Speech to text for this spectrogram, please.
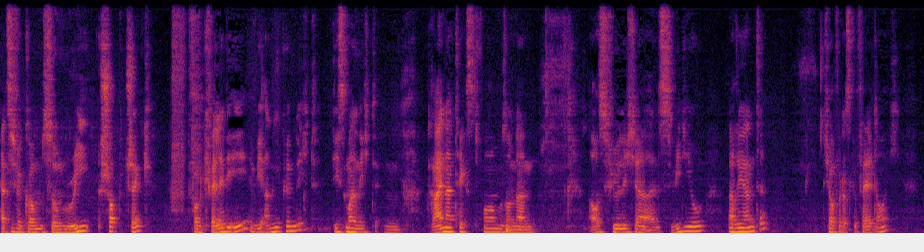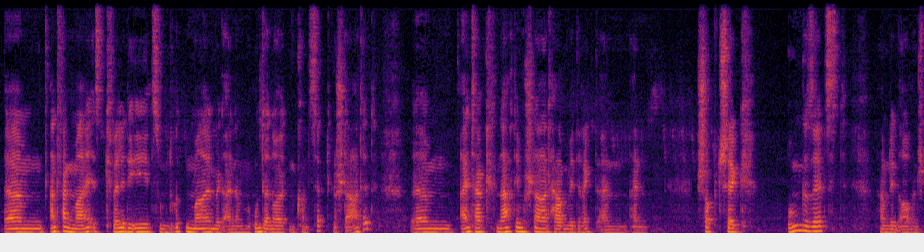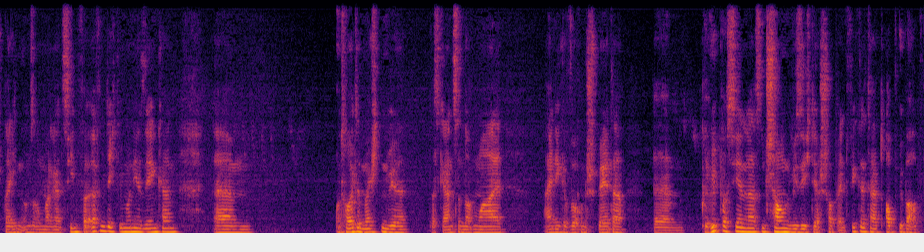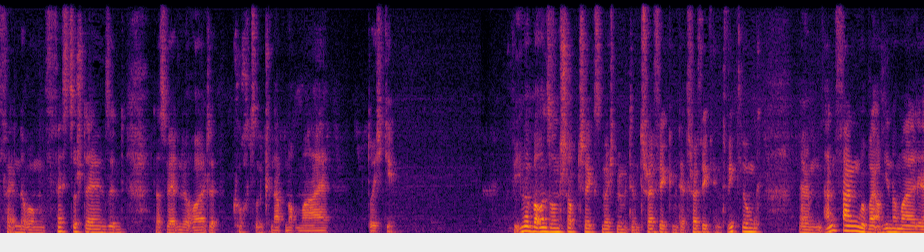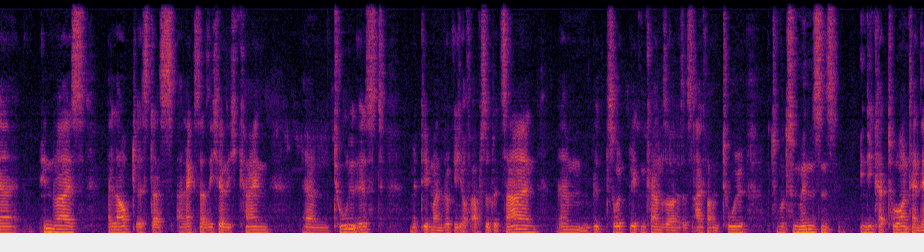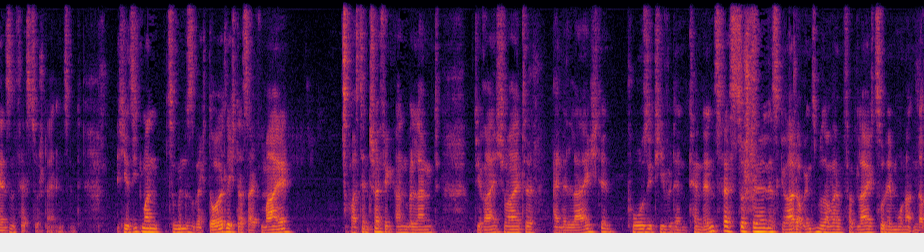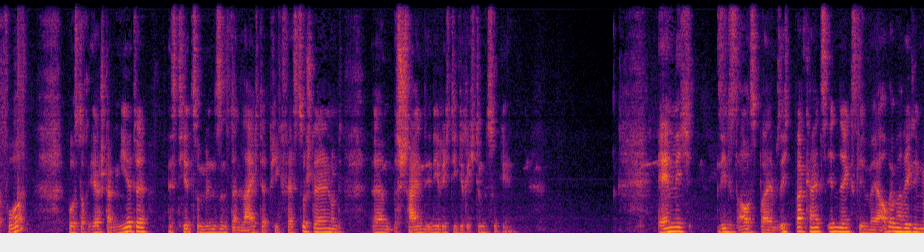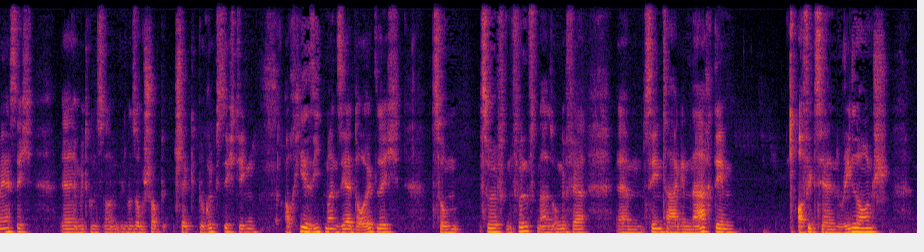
Herzlich willkommen zum Re-Shop-Check von Quelle.de, wie angekündigt. Diesmal nicht in reiner Textform, sondern ausführlicher als Videovariante. Ich hoffe, das gefällt euch. Ähm, Anfang Mai ist Quelle.de zum dritten Mal mit einem runderneuerten Konzept gestartet. Ähm, einen Tag nach dem Start haben wir direkt einen Shop-Check umgesetzt haben den auch entsprechend in unserem Magazin veröffentlicht, wie man hier sehen kann. Ähm, und heute möchten wir das Ganze nochmal einige Wochen später ähm, Revue passieren lassen, schauen, wie sich der Shop entwickelt hat, ob überhaupt Veränderungen festzustellen sind. Das werden wir heute kurz und knapp nochmal durchgehen. Wie immer bei unseren Shop-Checks möchten wir mit dem Traffic, mit der Traffic-Entwicklung ähm, anfangen, wobei auch hier nochmal der Hinweis, erlaubt ist, dass Alexa sicherlich kein ähm, Tool ist, mit dem man wirklich auf absolute Zahlen ähm, zurückblicken kann, sondern es ist einfach ein Tool, wo zumindest Indikatoren, Tendenzen festzustellen sind. Hier sieht man zumindest recht deutlich, dass seit Mai, was den Traffic anbelangt, die Reichweite eine leichte positive Tendenz festzustellen ist, gerade auch insbesondere im Vergleich zu den Monaten davor, wo es doch eher stagnierte ist hier zumindest ein leichter Peak festzustellen und ähm, es scheint in die richtige Richtung zu gehen. Ähnlich sieht es aus beim Sichtbarkeitsindex, den wir ja auch immer regelmäßig äh, mit uns in unserem Shop-Check berücksichtigen. Auch hier sieht man sehr deutlich zum 12.05., also ungefähr ähm, zehn Tage nach dem offiziellen Relaunch,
